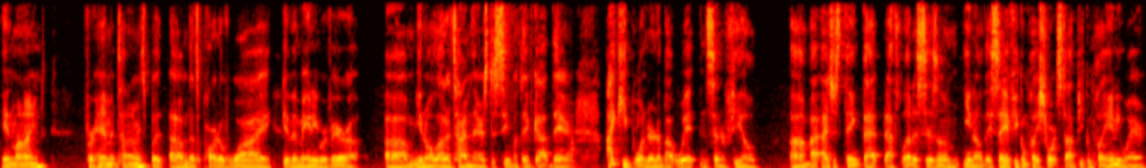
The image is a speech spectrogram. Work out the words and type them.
in mind for him at times, but um, that's part of why, given Manny Rivera um, you know, a lot of time there is to see what they've got there. I keep wondering about Witt in center field. Um, I, I, just think that athleticism, you know, they say if you can play shortstop, you can play anywhere.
